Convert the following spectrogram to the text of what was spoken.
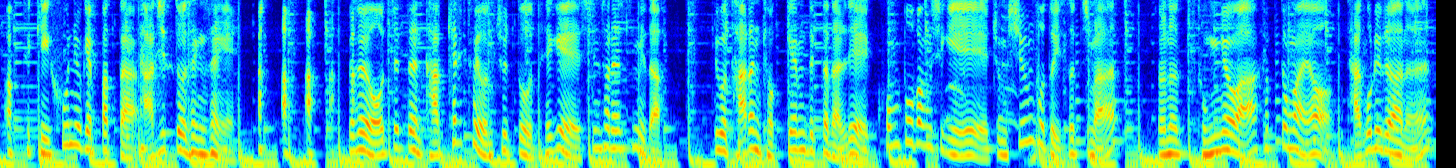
특히 훈육에 빠따 아직도 생생해 그래서 어쨌든 각 캐릭터 연출도 되게 신선했습니다 그리고 다른 격게임들과 달리 콤보 방식이 좀 쉬운 것도 있었지만 저는 동료와 협동하여 다구리를 하는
